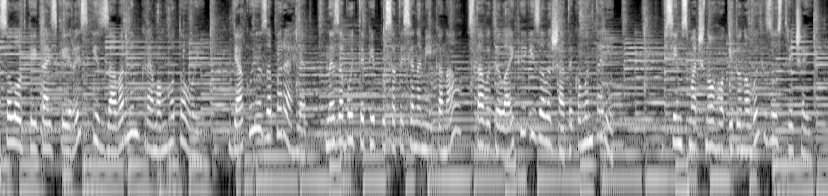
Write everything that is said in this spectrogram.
Солодкий тайський рис із заварним кремом готовий. Дякую за перегляд. Не забудьте підписатися на мій канал, ставити лайки і залишати коментарі. Всім смачного і до нових зустрічей!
